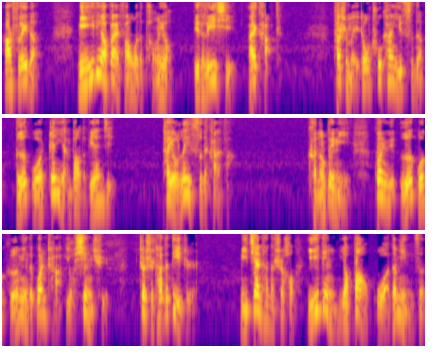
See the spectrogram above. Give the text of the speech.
阿尔弗雷德，你一定要拜访我的朋友迪特里希·埃卡特，他是每周出刊一次的德国《真言报》的编辑，他有类似的看法，可能对你关于俄国革命的观察有兴趣。这是他的地址，你见他的时候一定要报我的名字。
